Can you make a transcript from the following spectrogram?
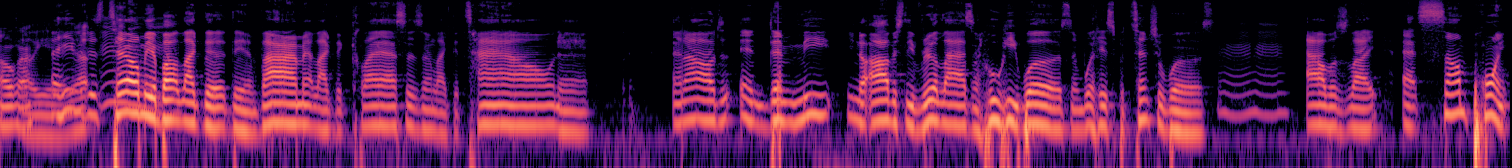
Okay. Oh, yeah, And he yep. would just tell me about like the the environment, like the classes and like the town and and I just and then me, you know, obviously realizing who he was and what his potential was, Mm-hmm. I was like, at some point,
